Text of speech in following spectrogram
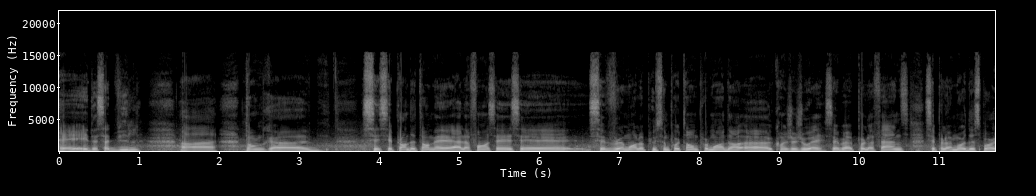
et, et, de cette ville. donc, c'est prendre de temps, mais à la fin, c'est vraiment le plus important pour moi euh, quand je jouais. C'est pour les fans, c'est pour l'amour de sport.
